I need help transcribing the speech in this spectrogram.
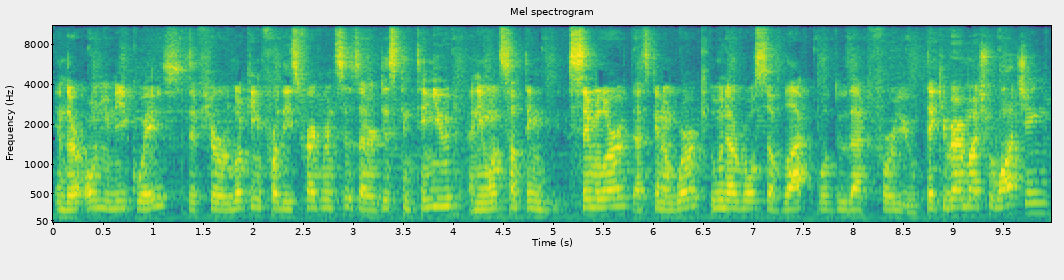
in their own unique ways. If you're looking for these fragrances that are discontinued and you want something similar that's gonna work, Luna Rossa Black will do that for you. Thank you very much for watching.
